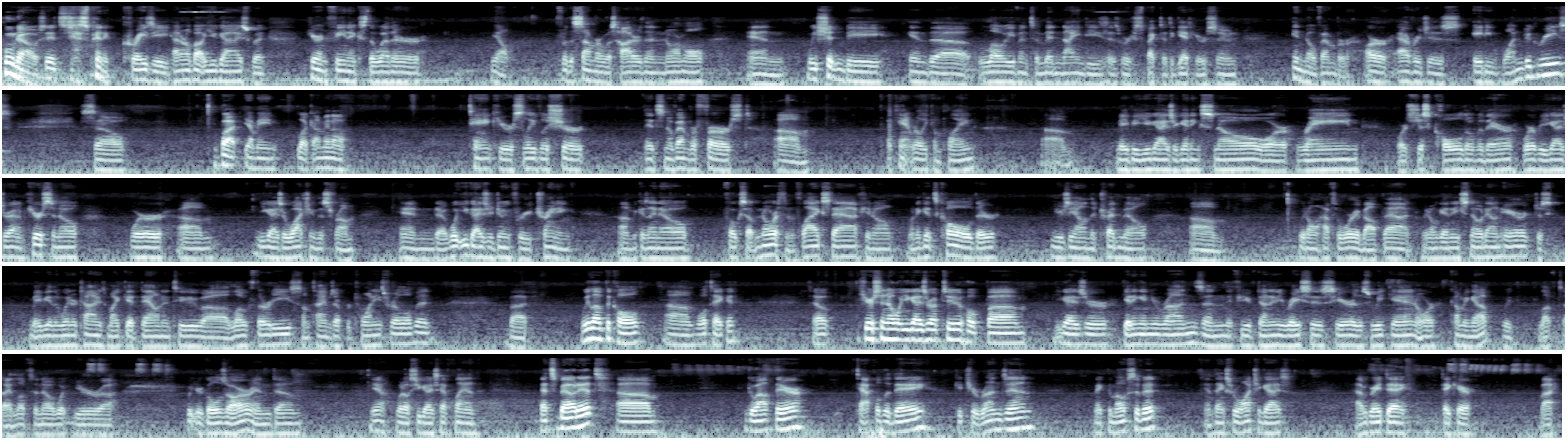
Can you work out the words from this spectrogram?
who knows? It's just been crazy. I don't know about you guys, but here in Phoenix, the weather, you know, for the summer was hotter than normal, and we shouldn't be in the low even to mid 90s as we're expected to get here soon in November. Our average is 81 degrees. So, but I mean, look, I'm in a tank here, sleeveless shirt. It's November 1st. Um, I can't really complain. Um, maybe you guys are getting snow or rain or it's just cold over there, wherever you guys are at. I'm curious to know where um, you guys are watching this from and uh, what you guys are doing for your training. Um, because I know folks up north in Flagstaff, you know, when it gets cold, they're usually on the treadmill. Um, we don't have to worry about that. We don't get any snow down here. Just maybe in the winter times might get down into uh, low 30s, sometimes upper 20s for a little bit. But we love the cold. Um, we'll take it. So curious to know what you guys are up to. Hope um, you guys are getting in your runs, and if you've done any races here this weekend or coming up, we'd love to. I'd love to know what your uh, what your goals are, and um, yeah, what else you guys have planned. That's about it. Um, go out there, tackle the day, get your runs in, make the most of it, and thanks for watching, guys. Have a great day. Take care. Bye.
